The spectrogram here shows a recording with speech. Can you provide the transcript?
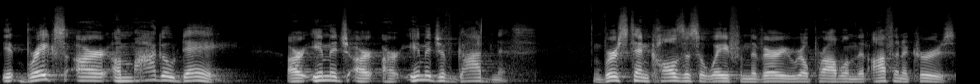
it breaks our imago Dei, our image, our, our image of Godness. verse 10 calls us away from the very real problem that often occurs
